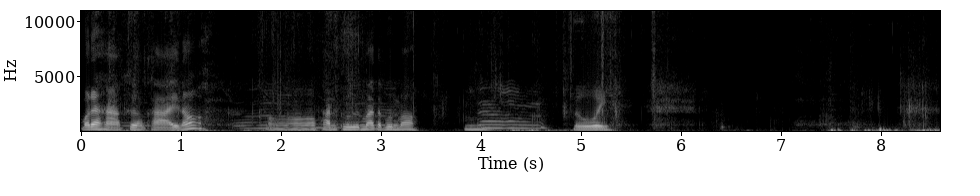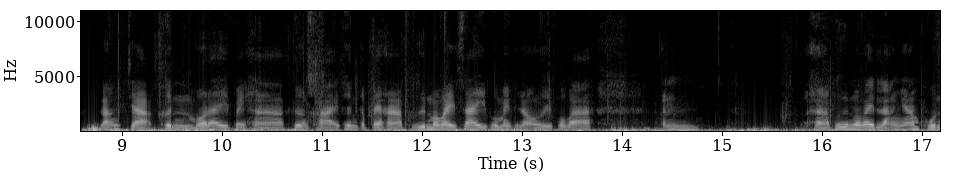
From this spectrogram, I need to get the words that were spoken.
บ่ได้หาเครื่องขายเนาะอ๋อพันพื้นมาแต่พื้นบ่อืมโดย หลังจากขึ้นบ่ได้ไปหาเครื่องขายขึ้นกับไปหาพื้นมาไว้ใส่พ่อแม่พี่น้องเลยเพราะว่าอันหาพื้นมาไว้หลังย้ำพ้น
